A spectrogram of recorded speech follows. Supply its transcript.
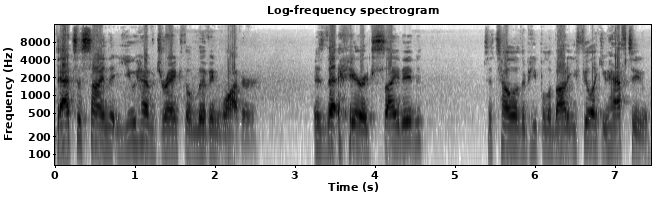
That's a sign that you have drank the living water. Is that you're excited to tell other people about it? You feel like you have to.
